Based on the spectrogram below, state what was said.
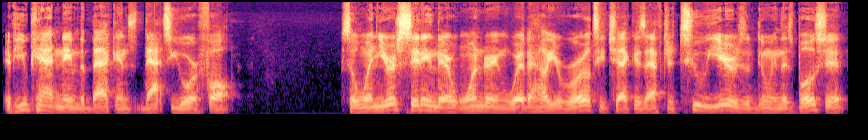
If you can't name the back ends, that's your fault. So when you're sitting there wondering where the hell your royalty check is after two years of doing this bullshit,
